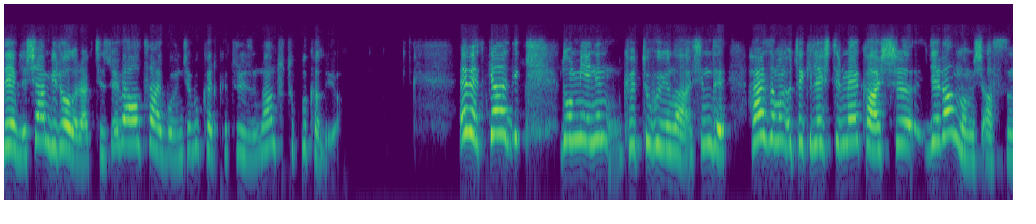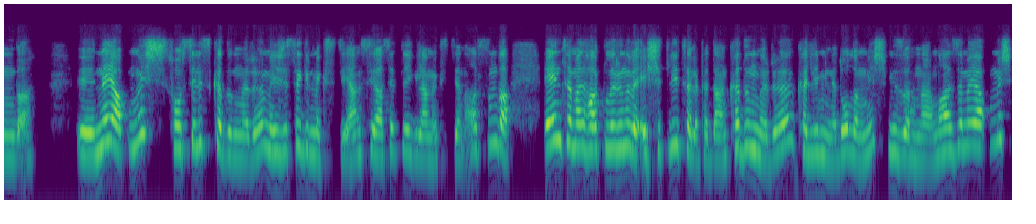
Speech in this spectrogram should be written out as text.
devleşen biri olarak çiziyor ve 6 ay boyunca bu karikatür yüzünden tutuklu kalıyor. Evet geldik Domie'nin kötü huyuna. Şimdi her zaman ötekileştirmeye karşı yer almamış aslında e, ne yapmış? Sosyalist kadınları, meclise girmek isteyen, siyasetle ilgilenmek isteyen, aslında en temel haklarını ve eşitliği talep eden kadınları kalemine dolamış, mizahına malzeme yapmış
